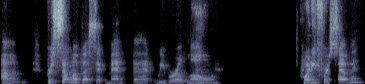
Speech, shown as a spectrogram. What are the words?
Um, for some of us, it meant that we were alone 24 7.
